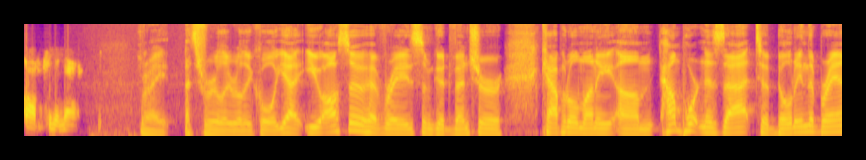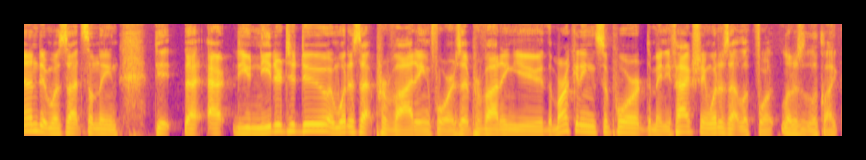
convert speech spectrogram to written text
off to the next. Right. That's really, really cool. Yeah. You also have raised some good venture capital money. Um, how important is that to building the brand? And was that something that uh, you needed to do? And what is that providing for? Is it providing you the marketing support, the manufacturing? What does that look for? What does it look like?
